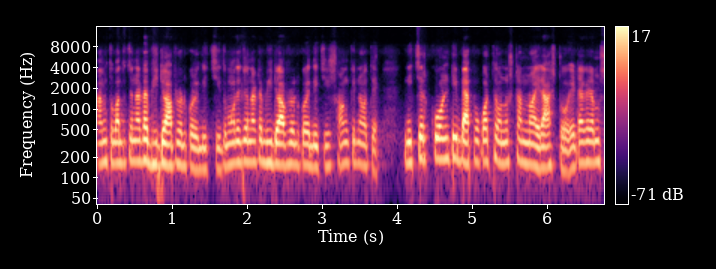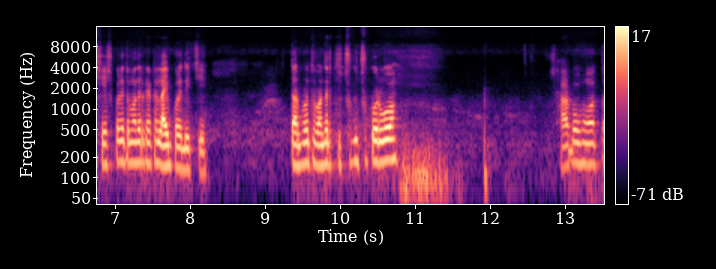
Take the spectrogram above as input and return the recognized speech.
আমি তোমাদের জন্য একটা ভিডিও আপলোড করে দিচ্ছি। তোমাদের জন্য একটা ভিডিও আপলোড করে দিচ্ছি সংকীর্ণ অর্থে। নিচের কোনটি ব্যাপক অর্থে অনুষ্ঠান নয়, রাষ্ট্র? এটাকে আমি শেষ করে তোমাদেরকে একটা লাইভ করে দিচ্ছি। তারপর তোমাদের কিছু কিছু করব। সার্বভৌমত্ব।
